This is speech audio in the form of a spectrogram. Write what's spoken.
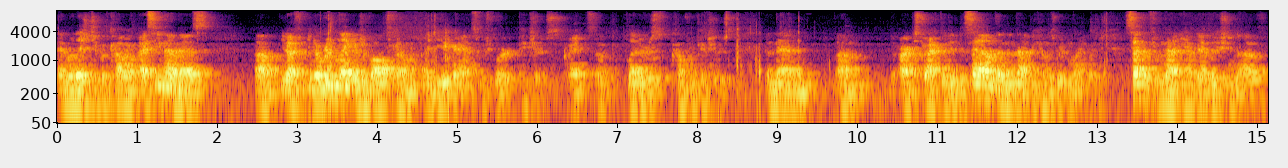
and relationship with comics. I see them as um, you know, you know, written language evolved from ideograms, which were pictures, right? So letters come from pictures, and then um, are abstracted into sounds, and then that becomes written language. Separate from that, you have the evolution of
